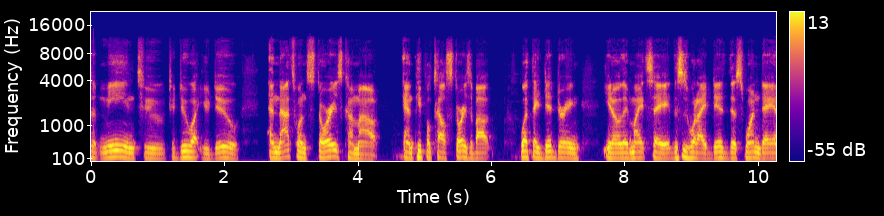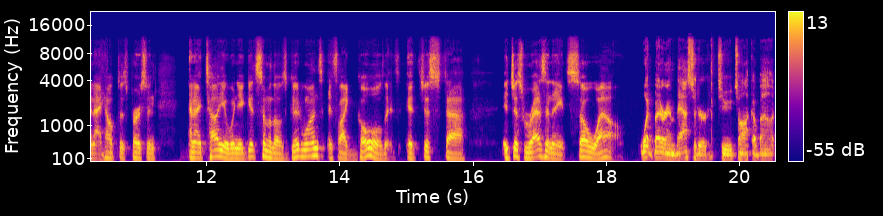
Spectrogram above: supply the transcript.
it mean to to do what you do? And that's when stories come out and people tell stories about what they did during, you know, they might say, This is what I did this one day and I helped this person. And I tell you, when you get some of those good ones, it's like gold. It, it just uh, it just resonates so well what better ambassador to talk about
